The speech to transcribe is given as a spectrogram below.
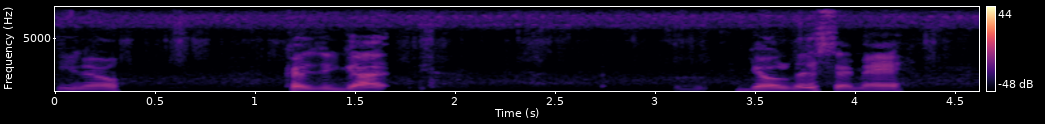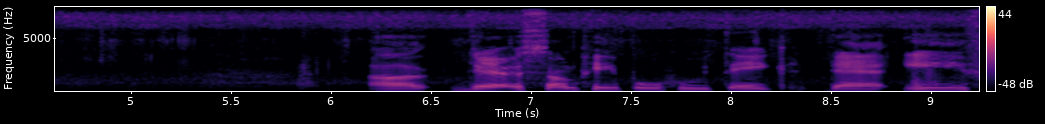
You know? Because you got. Yo, listen, man. Uh, there are some people who think that Eve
